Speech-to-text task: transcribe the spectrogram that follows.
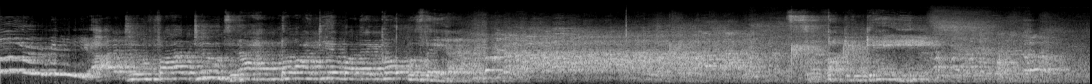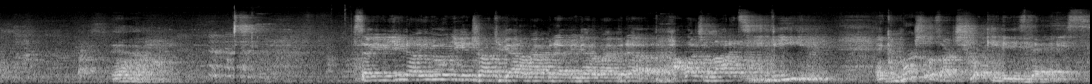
over me. I do five dudes and I have no idea why that goat was there. It's fucking gay. Yeah. So you, you know, even when you get drunk, you gotta wrap it up, you gotta wrap it up. I watch a lot of TV, and commercials are tricky these days.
